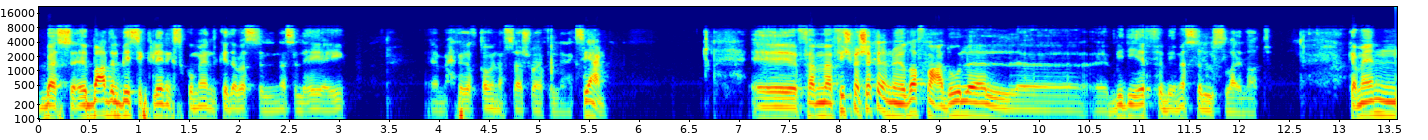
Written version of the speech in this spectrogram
بس بعض ال basic Linux command كده بس للناس اللي هي إيه محتاجة تقوي نفسها شوية في ال Linux. يعني فما فيش مشاكل إنه يضاف مع دول ال PDF بيمثل السلايدات. كمان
